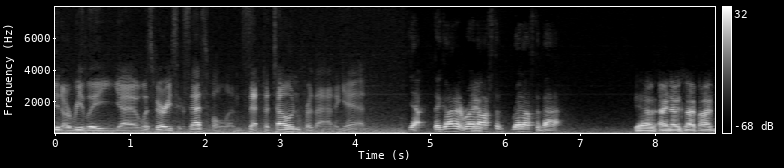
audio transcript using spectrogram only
you know really uh, was very successful and set the tone for that again. Yeah, they got it right Yeah. off the right off the bat. Yeah, I know because I've, I've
